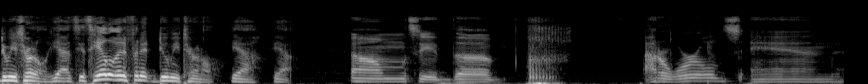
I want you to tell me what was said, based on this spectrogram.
Doom Eternal, yeah, it's it's Halo Infinite, Doom Eternal, yeah, yeah. Um, let's see the Outer Worlds and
